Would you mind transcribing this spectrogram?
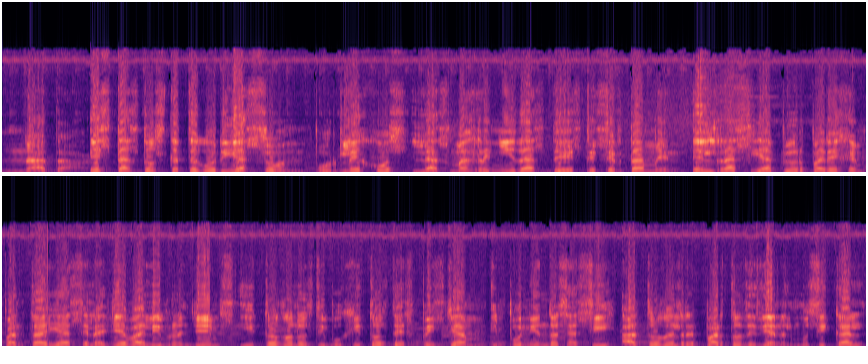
nada. Estas dos categorías son, por lejos, las más reñidas de este certamen. El Razzie a peor pareja en pantalla se la lleva a LeBron James y todos los dibujitos de Space Jam, imponiéndose así a todo el reparto de Diana el musical,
